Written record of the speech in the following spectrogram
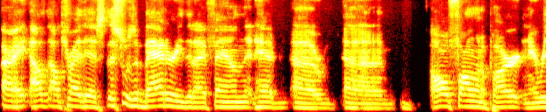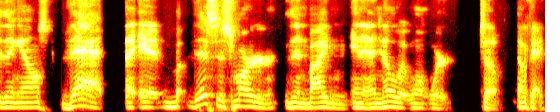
All right. I'll I'll try this. This was a battery that I found that had uh, uh, all fallen apart and everything else. That uh, it, this is smarter than Biden, and I know it won't work. So okay,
